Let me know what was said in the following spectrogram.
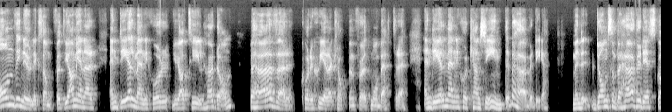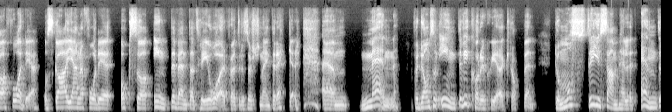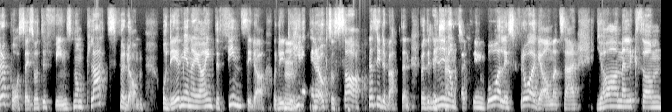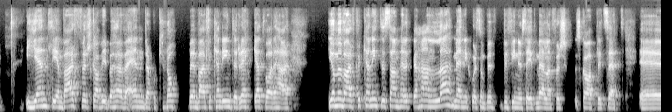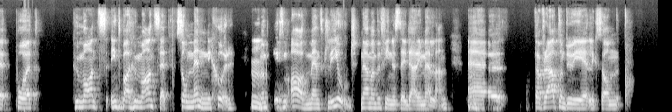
om vi nu liksom, för att jag menar en del människor, jag tillhör dem, behöver korrigera kroppen för att må bättre. En del människor kanske inte behöver det. Men de som behöver det ska få det och ska gärna få det också, inte vänta tre år för att resurserna inte räcker. Ehm, men för de som inte vill korrigera kroppen, då måste ju samhället ändra på sig så att det finns någon plats för dem. Och det menar jag inte finns idag. Och det är mm. det jag menar också saknas i debatten. För det blir Exakt. någon slags symbolisk fråga om att så här, ja men liksom egentligen varför ska vi behöva ändra på kroppen? Varför kan det inte räcka att vara det här Ja, men varför kan inte samhället behandla människor som befinner sig i ett mellanförskapligt sätt eh, på ett humant, inte bara humant sätt, som människor. Mm. Man blir liksom avmänskliggjord när man befinner sig däremellan. Mm. Eh, framförallt om du är liksom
